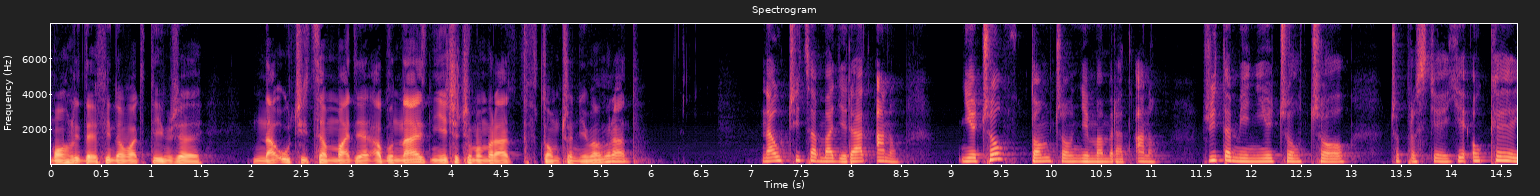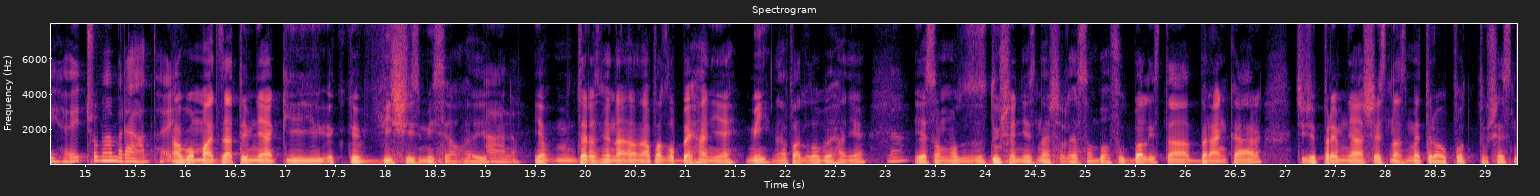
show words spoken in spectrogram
mohli definovať tým, že naučiť sa mať alebo nájsť niečo, čo mám rád v tom, čo nemám rád? Naučiť sa mať rád, áno. Niečo v tom, čo nemám rád, áno. Vždy tam je niečo, čo čo proste je OK, hej, čo mám rád. Hej. Alebo mať za tým nejaký vyšší zmysel, hej? Áno. Ja, teraz mi napadlo behanie, mi napadlo behanie. No. Ja som ho z duše neznašal, ja som bol futbalista, brankár, čiže pre mňa 16 metrov pod tú 16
